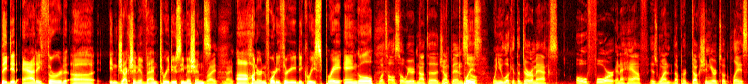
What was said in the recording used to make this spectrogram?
They did add a third uh, injection event to reduce emissions. Right, right. Uh, 143 degree spray angle. What's also weird, not to jump in, Please. so when you look at the Duramax, 04 and a half is when the production year took place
